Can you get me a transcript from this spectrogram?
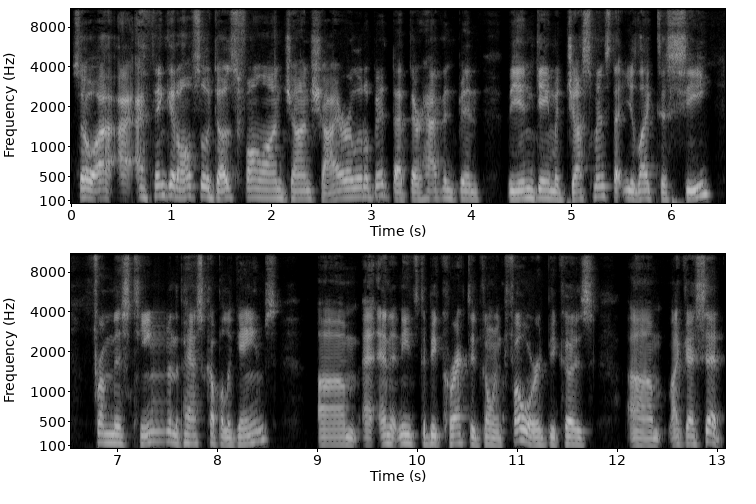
So I, I think it also does fall on Jon Scheyer a little bit that there haven't been the in-game adjustments that you'd like to see from this team in the past couple of games. Um, and it needs to be corrected going forward because, um, like I said,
